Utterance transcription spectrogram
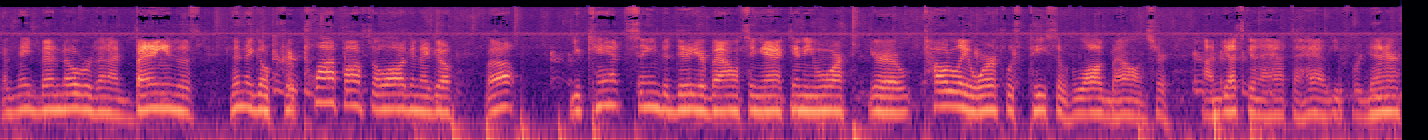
And they bend over, then I bang into this. Then they go plop off the log, and I go, Well, you can't seem to do your balancing act anymore. You're a totally worthless piece of log balancer. I'm just going to have to have you for dinner,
